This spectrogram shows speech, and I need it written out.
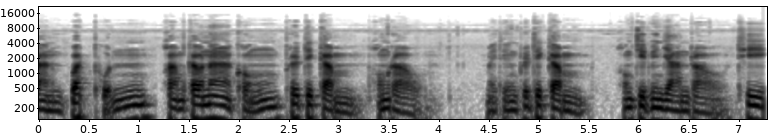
การวัดผลความก้าวหน้าของพฤติกรรมของเรา หมายถึงพฤติกรรมของจิตวิญญาณเราที่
